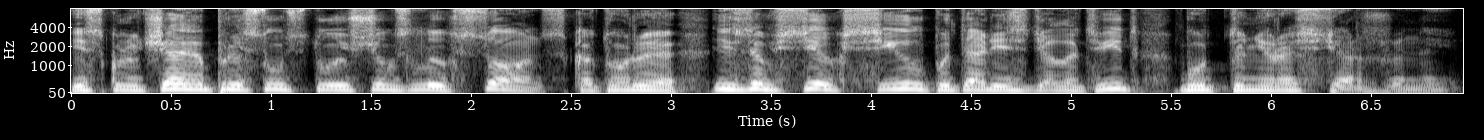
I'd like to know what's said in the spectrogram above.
исключая присутствующих злых солнц, которые изо всех сил пытались сделать вид, будто не рассержены.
